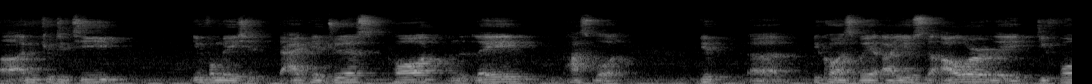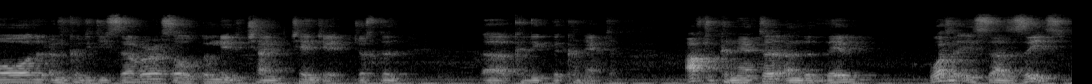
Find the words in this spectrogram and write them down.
uh, MQTT information, the IP address, port, and the name, password. Be- uh, because we are used our the default MQTT server, so don't need to change change it. Just uh, uh, click the connector. After connector and then what is uh, this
